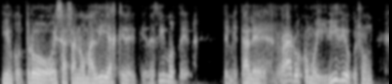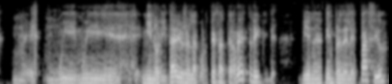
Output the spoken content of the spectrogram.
y encontró esas anomalías que, decimos de, metales raros como el iridio, que son mm, muy, muy minoritarios en la corteza terrestre, que vienen siempre del espacio,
